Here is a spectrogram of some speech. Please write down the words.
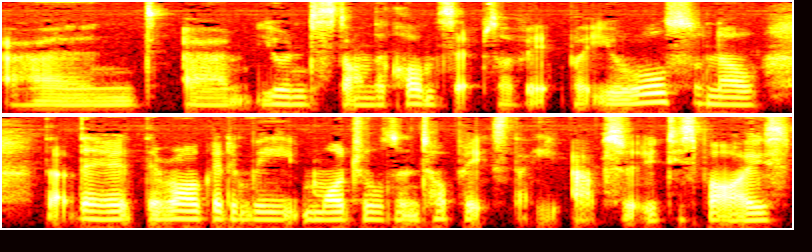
and um, you understand the concepts of it. But you also know that there there are going to be modules and topics that you absolutely despise,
